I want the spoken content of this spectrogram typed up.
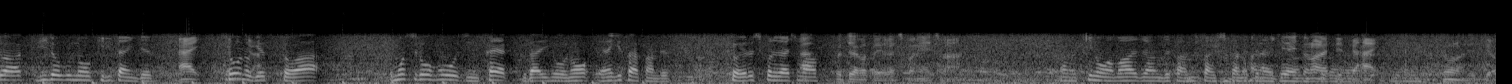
ちは、キリログの桐谷です。はい。今日のゲストは、面白法人カヤック代表の柳沢さんです。今日はよろしくお願いします。あこちらこそよろしくお願いします。あの昨日は麻雀で3時間しか寝てないいきなりその話ですか。はい。そうなんですよ。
